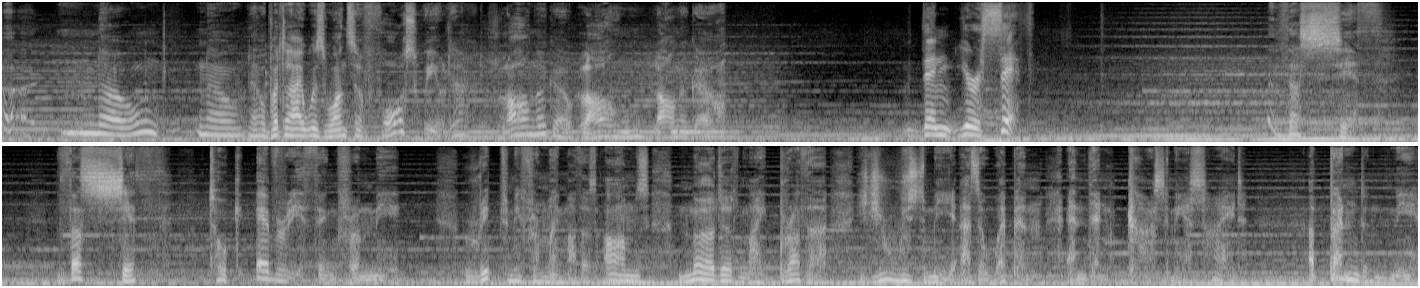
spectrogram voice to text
Uh, no, no, no, but I was once a Force wielder. Long ago, long, long ago. Then you're a Sith. The Sith. The Sith took everything from me. Ripped me from my mother's arms, murdered my brother, used me as a weapon, and then cast me aside. Abandoned me.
